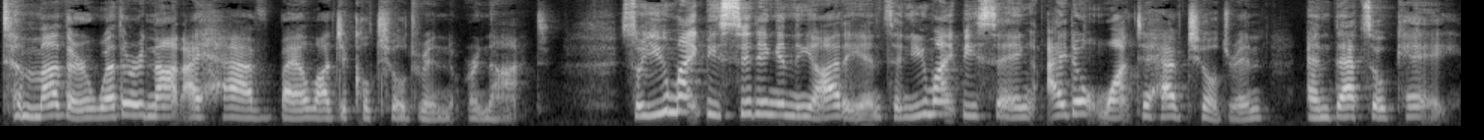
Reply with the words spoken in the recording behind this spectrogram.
to mother, whether or not I have biological children or not. So you might be sitting in the audience and you might be saying, I don't want to have children and that's okay.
